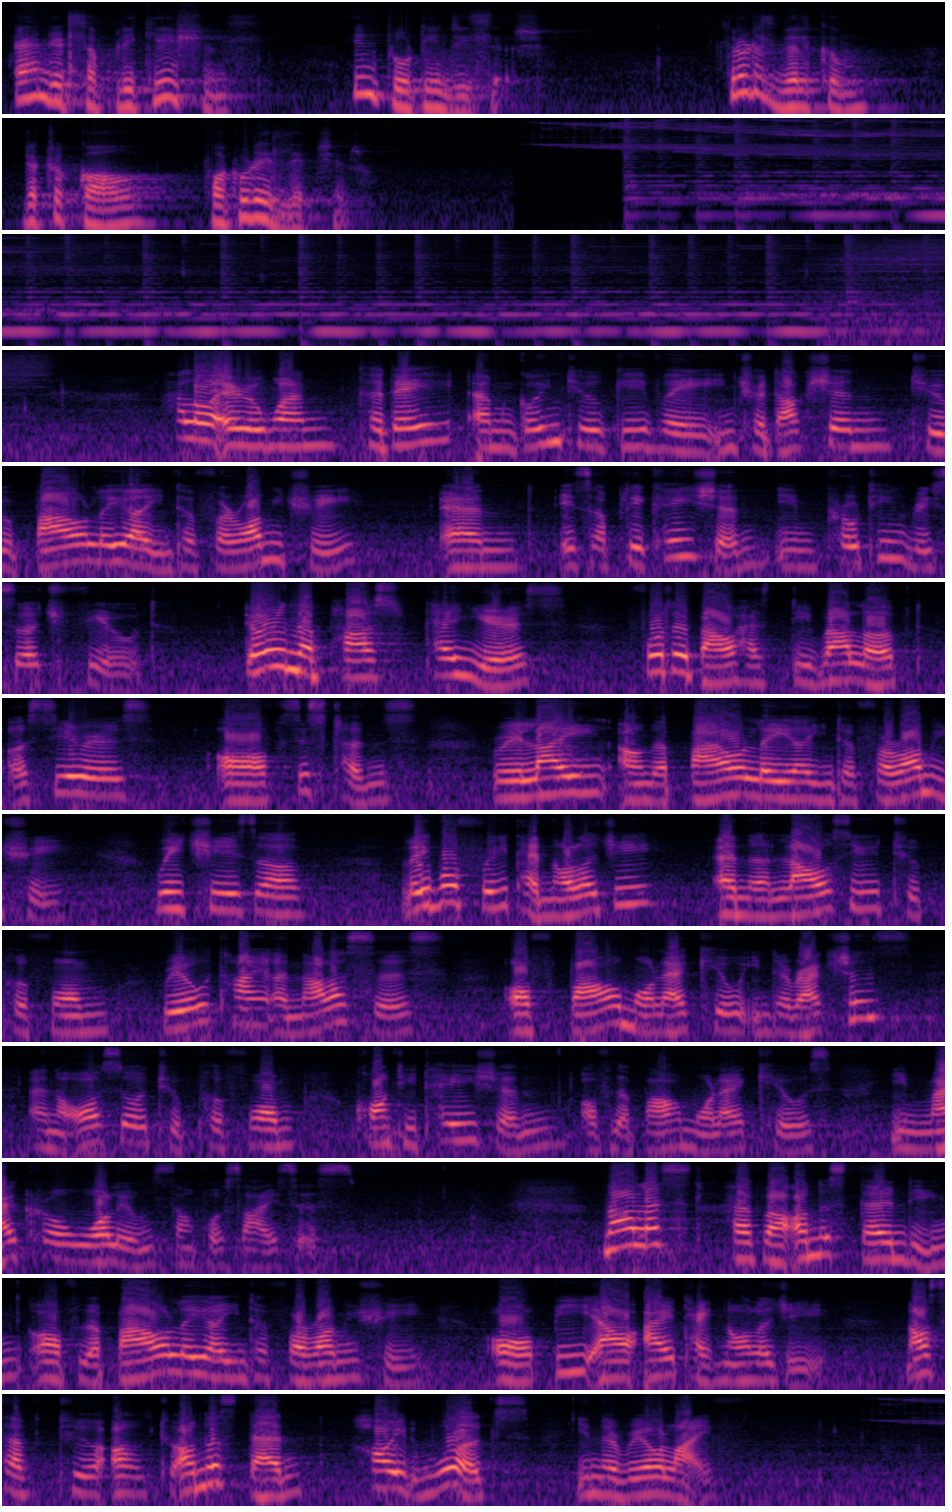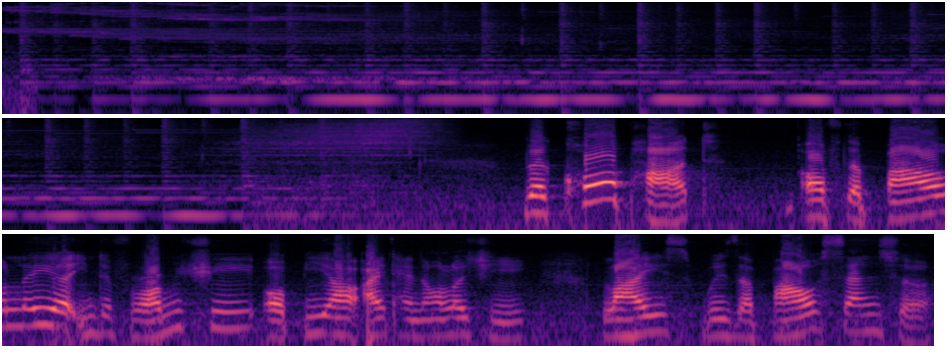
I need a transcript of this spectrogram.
and its applications in protein research. So, let us welcome Dr. Kao for today's lecture. Hello everyone. Today I am going to give an introduction to biolayer interferometry and its application in protein research field. During the past 10 years, ForteBio has developed a series of systems relying on the biolayer interferometry, which is a label-free technology and allows you to perform real-time analysis of biomolecule interactions and also to perform quantitation of the biomolecules in microvolume sample sizes. Now let's have an understanding of the biolayer interferometry or BLI technology. Now let's have to, uh, to understand how it works in the real life. The core part of the biolayer interferometry or BLI technology lies with the biosensor.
